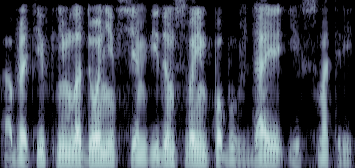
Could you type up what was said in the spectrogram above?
обратив к ним ладони, всем видом своим побуждая их смотреть.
